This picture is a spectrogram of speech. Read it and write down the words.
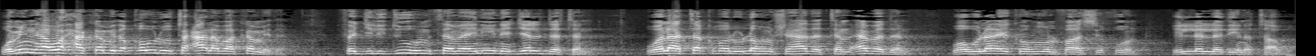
wa minha waxaa ka mida qowluhu tacaala baa fajliduuhum amaaniina jaldatan walaa taqbaluu lahum shahaadatan abada wa ulaa'ika hum lfaasiquun ila aladiina taabuu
